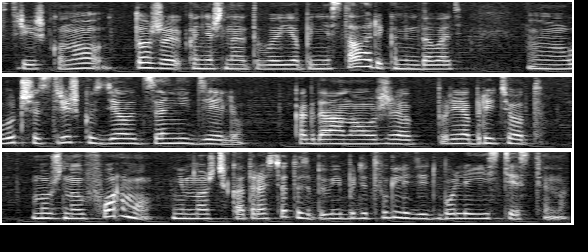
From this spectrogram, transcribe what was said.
стрижку. Но тоже, конечно, этого я бы не стала рекомендовать. Лучше стрижку сделать за неделю, когда она уже приобретет нужную форму, немножечко отрастет и будет выглядеть более естественно.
